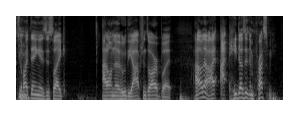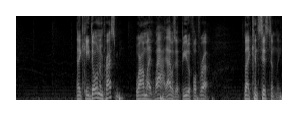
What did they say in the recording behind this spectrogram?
So my thing is just like I don't know who the options are, but I don't know. I, I he doesn't impress me. Like he don't impress me. Where I'm like, wow, that was a beautiful throw. like consistently.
